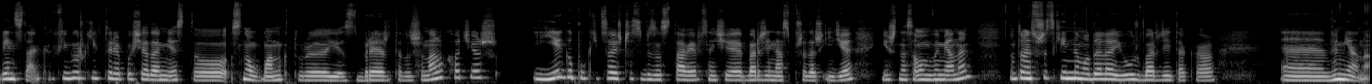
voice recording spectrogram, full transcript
Więc tak, figurki, które posiadam jest to Snowman, który jest z Breyer Traditional, chociaż jego póki co jeszcze sobie zostawię, w sensie bardziej na sprzedaż idzie niż na samą wymianę. Natomiast wszystkie inne modele już bardziej taka e, wymiana.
